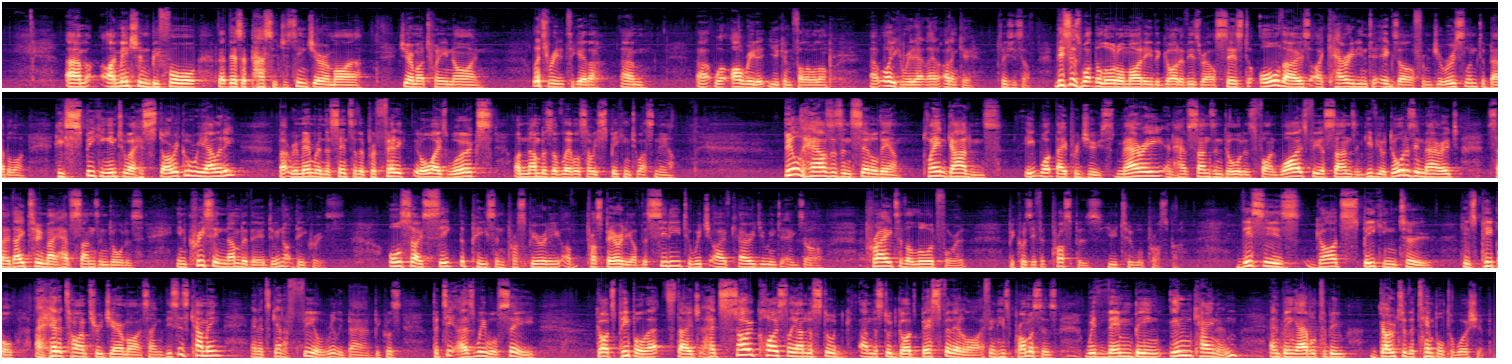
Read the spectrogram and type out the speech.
Um, I mentioned before that there's a passage, it's in Jeremiah, Jeremiah 29. Let's read it together. Um, uh, well, I'll read it, you can follow along. Uh, or you can read out loud, I don't care. Please yourself. This is what the Lord Almighty, the God of Israel, says to all those I carried into exile from Jerusalem to Babylon. He's speaking into a historical reality, but remember, in the sense of the prophetic, it always works on numbers of levels, so he's speaking to us now. Build houses and settle down, plant gardens, eat what they produce, marry and have sons and daughters, find wives for your sons, and give your daughters in marriage so they too may have sons and daughters. Increase in number there, do not decrease. Also seek the peace and prosperity of, prosperity of the city to which I have carried you into exile. Pray to the Lord for it, because if it prospers, you too will prosper. This is God speaking to his people ahead of time through Jeremiah, saying, This is coming and it's going to feel really bad because, as we will see, God's people at that stage had so closely understood, understood God's best for their life and his promises with them being in Canaan and being able to be, go to the temple to worship.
